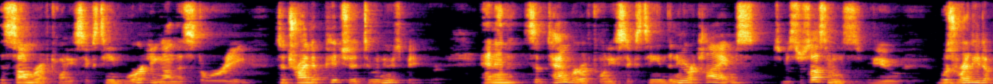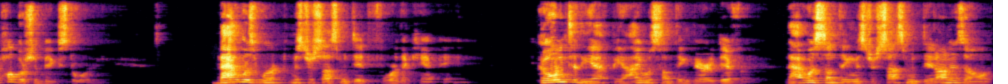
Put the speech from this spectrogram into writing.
the summer of 2016 working on this story to try to pitch it to a newspaper. And in September of 2016, the New York Times, to Mr. Sussman's view, was ready to publish a big story. That was work Mr. Sussman did for the campaign. Going to the FBI was something very different. That was something Mr. Sussman did on his own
